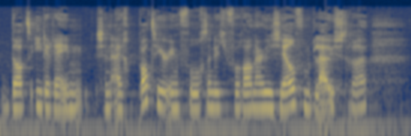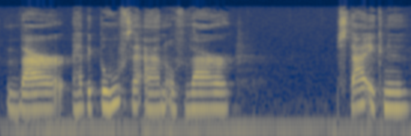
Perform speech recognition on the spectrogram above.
dat iedereen zijn eigen pad hierin volgt en dat je vooral naar jezelf moet luisteren. Waar heb ik behoefte aan of waar sta ik nu?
